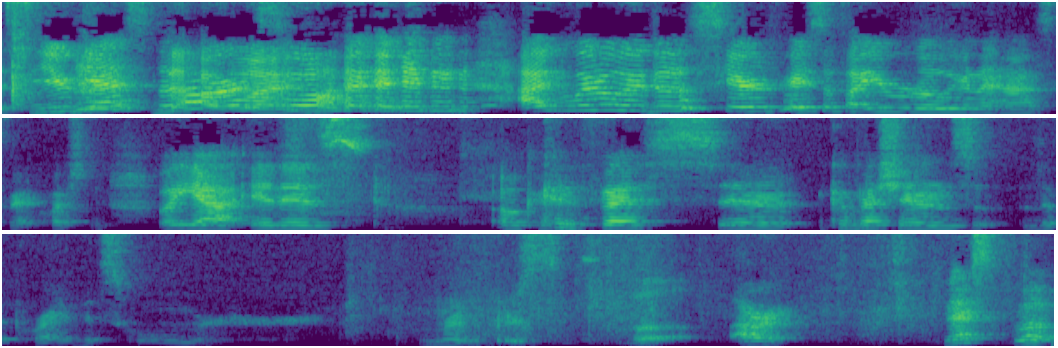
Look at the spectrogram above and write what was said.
is. You guessed the first one. one. I literally did a scared face. I thought you were really gonna ask that question. But yeah, it is Okay. confess uh, confessions the private school murder murders. All right, next book.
